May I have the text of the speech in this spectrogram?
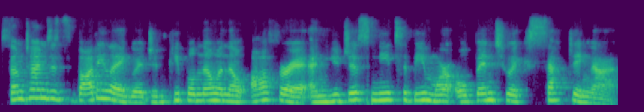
Sometimes it's body language and people know and they'll offer it and you just need to be more open to accepting that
